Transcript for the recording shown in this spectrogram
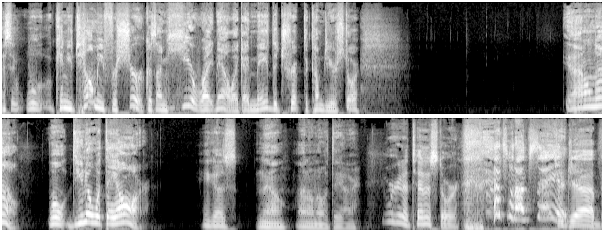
I said, Well, can you tell me for sure? Because I'm here right now. Like I made the trip to come to your store. Yeah, I don't know. Well, do you know what they are? He goes, No, I don't know what they are. You work at a tennis store. That's what I'm saying. Good job.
